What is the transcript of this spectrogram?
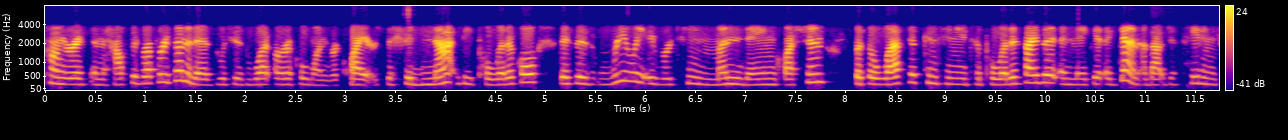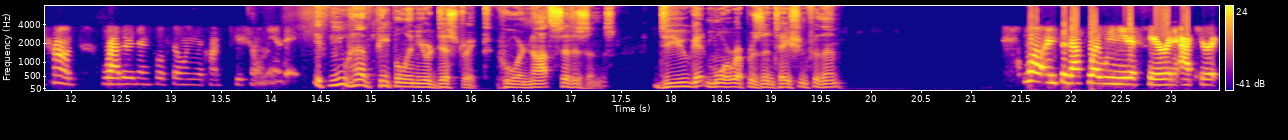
Congress and the House of Representatives, which is what Article 1 requires. This should not be political. This is really a routine, mundane question but the left has continued to politicize it and make it, again, about just hating Trump rather than fulfilling the constitutional mandate. If you have people in your district who are not citizens, do you get more representation for them? Well, and so that's why we need a fair and accurate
